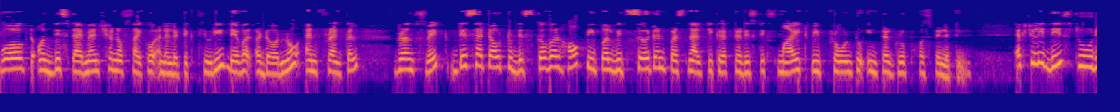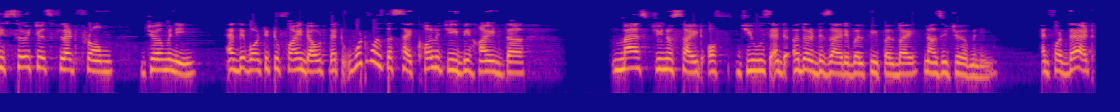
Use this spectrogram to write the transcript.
work on this dimension of psycho analytic Theodor Adorno and Frenkel Brunswick, they set out to discover how people with certain personality characteristics might be prone to intergroup hostility. Actually, these two researchers fled from Germany and they wanted to find out that what was the psychology behind the mass genocide of Jews and other desirable people by Nazi Germany. And for that,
